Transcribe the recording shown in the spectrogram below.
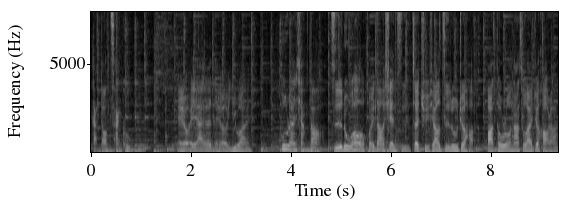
感到残酷。L A I N L E Y，忽然想到植入后回到现实，再取消植入就好了，把陀螺拿出来就好了。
